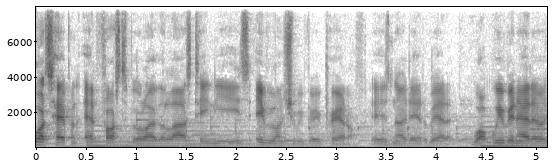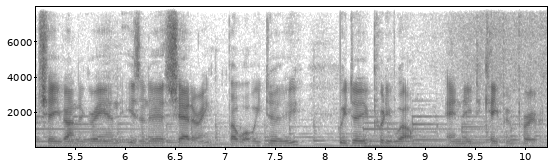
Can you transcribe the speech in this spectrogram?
What's happened at Fosterville over the last 10 years, everyone should be very proud of. There's no doubt about it. What we've been able to achieve underground isn't earth shattering, but what we do, we do pretty well and need to keep improving.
